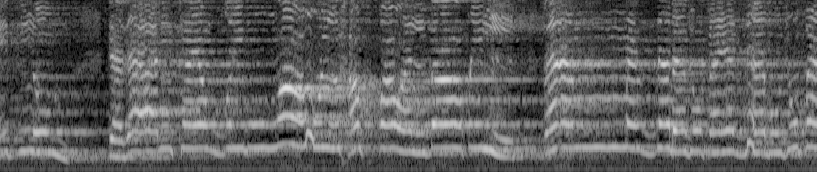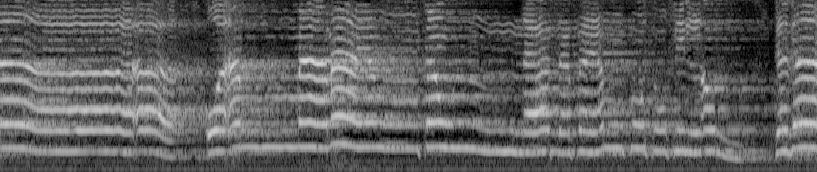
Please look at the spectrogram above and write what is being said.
مثله كذلك يضرب الله الحق والباطل فأما الزبد فيذهب جفاء. وأما ما ينفع الناس فيمكث في الأرض. كذلك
